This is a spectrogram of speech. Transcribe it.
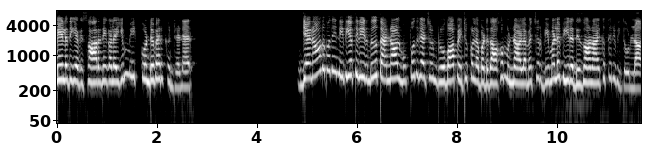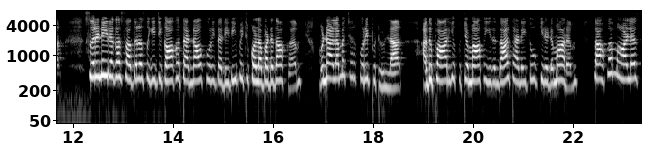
மேலதிக விசாரணைகளையும் மேற்கொண்டு வருகின்றனர். ஜனாதிபதி நிதியத்திலிருந்து தன்னால் முப்பது லட்சம் ரூபாய் பெற்றுக்கொள்ளப்பட்டதாக முன்னாள் அமைச்சர் விமல வீர திசாநாயக்க தெரிவித்துள்ளார். சிறுநீரக சதுர சிகிச்சைக்காக தன்னால் குறித்த நிதி பெற்றுக்கொள்ளப்பட்டதாக முன்னாள் அமைச்சர் குறிப்பிட்டுள்ளார். அது பாரிய குற்றமாக இருந்தால் தன்னை தூக்கிலிடுமாறும் சக மாலஸ்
